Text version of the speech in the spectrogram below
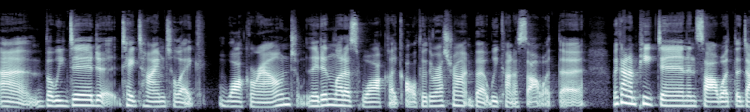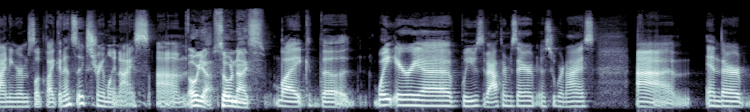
Um, but we did take time to like walk around. They didn't let us walk like all through the restaurant, but we kind of saw what the we kind of peeked in and saw what the dining rooms look like, and it's extremely nice. Um, Oh yeah, so nice. like the wait area. We used the bathrooms there. It was super nice. Um, and their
